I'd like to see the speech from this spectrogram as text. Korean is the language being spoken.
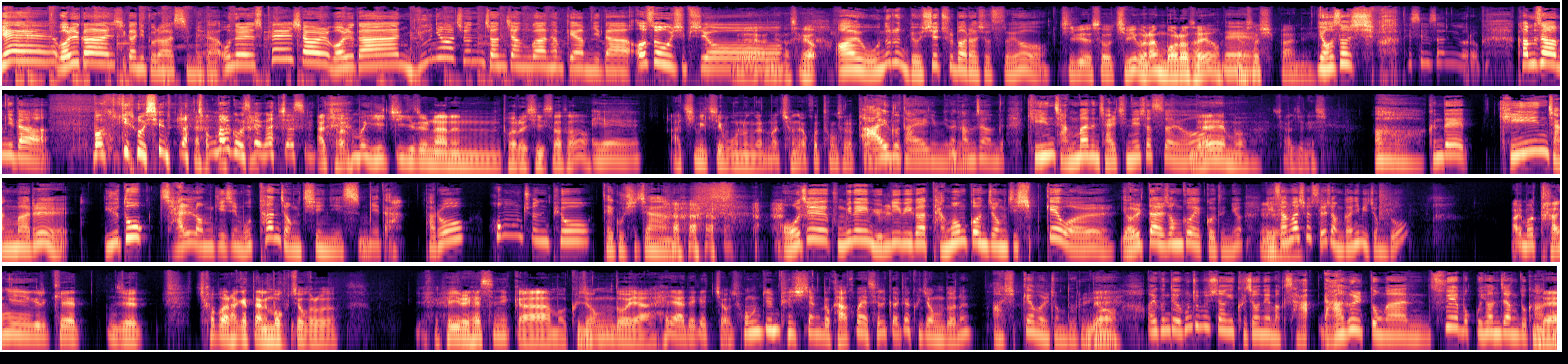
예, 월간 시간이 돌아왔습니다. 오늘 스페셜 월간 윤여준 전 장관 함께 합니다. 어서 오십시오. 네, 안녕하세요. 아유, 오늘은 몇 시에 출발하셨어요? 집에서, 집이 워낙 멀어서요. 네. 6시 반에. 6시 반에 세상에 여러분. 감사합니다. 먼 길 오시느라 정말 고생하셨습니다. 아, 저는 뭐 일찍 일어나는 버릇이 있어서 예. 아침 일찍 오는 건 뭐 전혀 고통스럽지 아이고, 않습니다. 다행입니다. 네. 감사합니다. 긴 장마는 잘 지내셨어요? 네, 뭐 잘 지냈습니다. 아, 근데 긴 장마를 유독 잘 넘기지 못한 정치인이 있습니다. 바로 홍준표 대구시장. 어제 국민의힘 윤리위가 당원권 정지 10개월 10달 선거했거든요. 예. 예상하셨어요, 장관님 이 정도? 아니 뭐 당이 그렇게 이제 처벌하겠다는 목적으로 회의를 했으니까 뭐 그 정도야 해야 되겠죠. 홍준표 시장도 각오했을 거죠. 그 정도는. 아, 10개월 정도를요? 네. 아니, 근데 홍준표 시장이 그 전에 막 사, 나흘 동안 수해 복구 현장도 가고 네,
